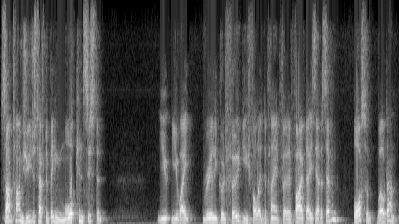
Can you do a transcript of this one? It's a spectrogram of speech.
Sometimes you just have to be more consistent. You you ate really good food, you followed the plan for five days out of seven. Awesome, well done.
